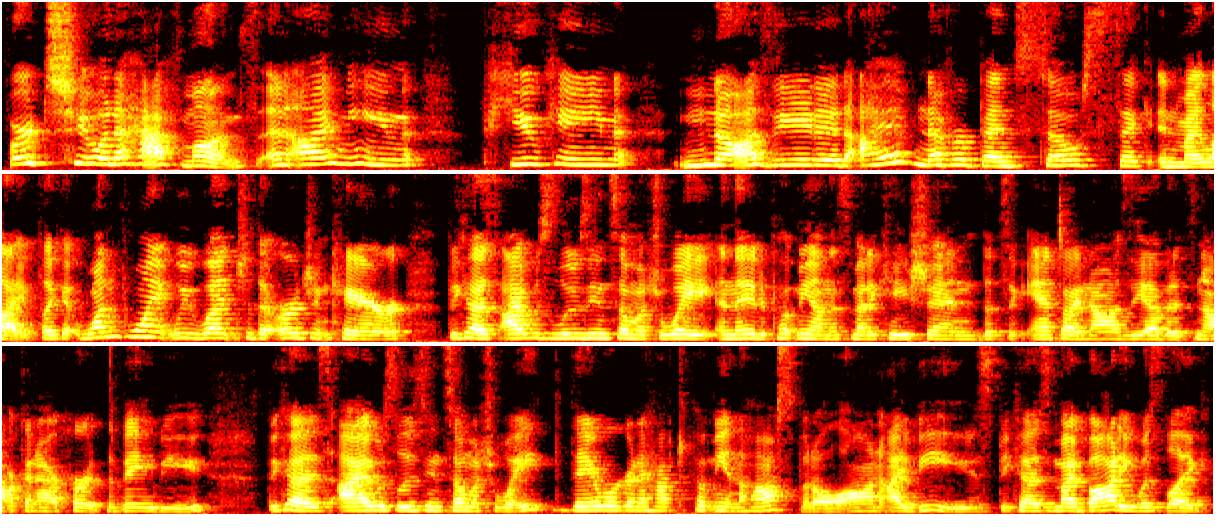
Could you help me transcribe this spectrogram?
for two and a half months, and I mean puking nauseated. I have never been so sick in my life. Like at one point we went to the urgent care because I was losing so much weight and they had to put me on this medication that's like anti-nausea but it's not going to hurt the baby because I was losing so much weight. They were going to have to put me in the hospital on IVs because my body was like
